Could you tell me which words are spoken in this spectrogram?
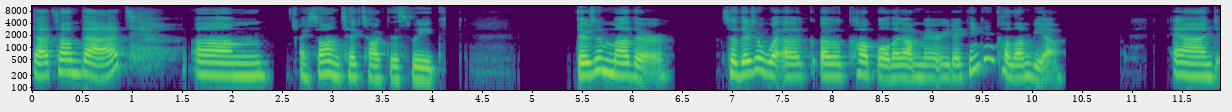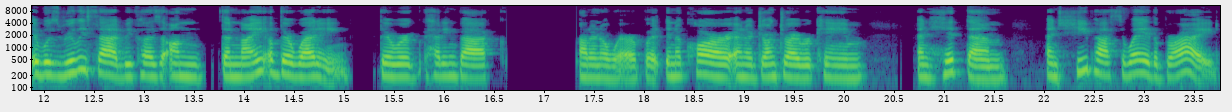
that's on that. Um, I saw on TikTok this week. There's a mother. So there's a, a, a couple that got married, I think in Colombia. And it was really sad because on the night of their wedding, they were heading back, I don't know where, but in a car, and a drunk driver came and hit them, and she passed away, the bride.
